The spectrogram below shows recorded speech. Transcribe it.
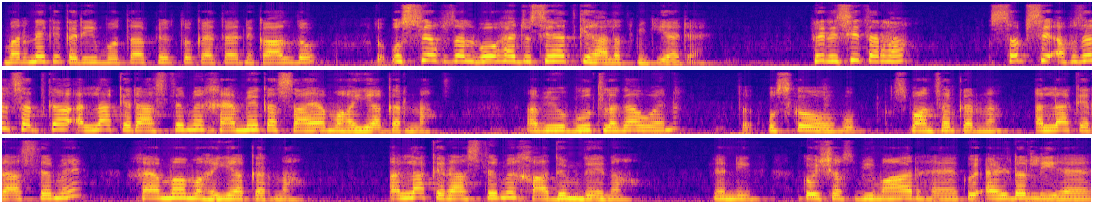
مرنے کے قریب ہوتا ہے پھر تو کہتا ہے نکال دو۔ تو اس سے افضل وہ ہے جو صحت کی حالت میں کیا جائے۔ پھر اسی طرح سب سے افضل صدقہ اللہ کے راستے میں خیمے کا سایہ مہیا کرنا۔ ابھی وہ بوتھ لگا ہوا ہے نا، تو اس کو وہ اسپانسر کرنا۔ اللہ کے راستے میں خیمہ مہیا کرنا۔ اللہ کے راستے میں خادم دینا۔ یعنی کوئی شخص بیمار ہے، کوئی ایلڈرلی ہے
